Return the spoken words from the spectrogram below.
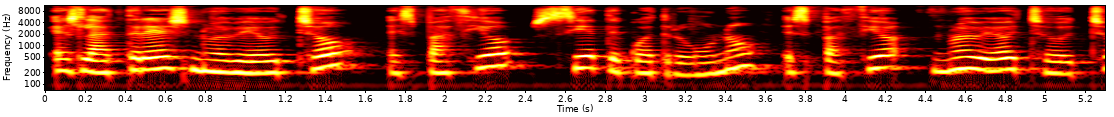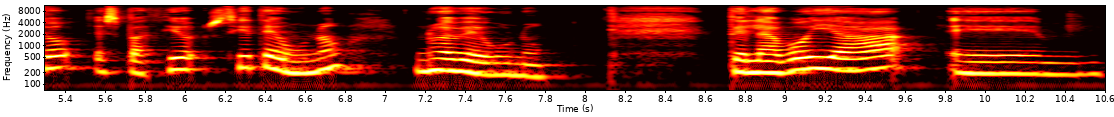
Es la 398 espacio 741 espacio 988 espacio 7191. Te la voy a, em,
